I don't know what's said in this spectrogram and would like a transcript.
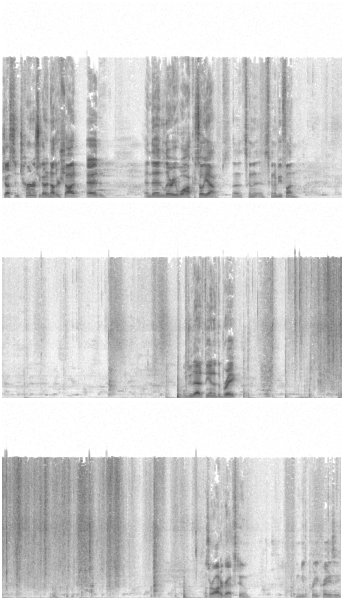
Justin Turner, so you got another shot, Ed, and then Larry Walker. So yeah, it's gonna it's gonna be fun. We'll do that at the end of the break. Those are autographs too. Gonna be pretty crazy.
